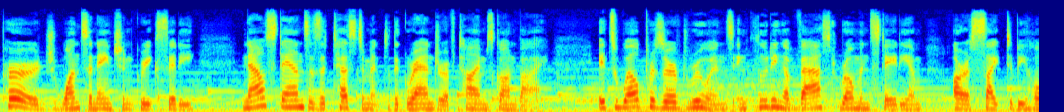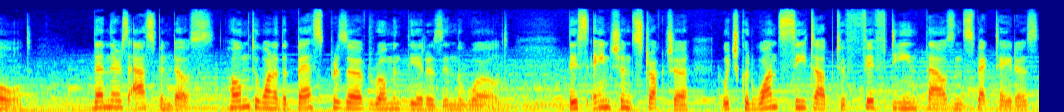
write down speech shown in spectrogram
Perge, once an ancient Greek city, now stands as a testament to the grandeur of times gone by. Its well-preserved ruins, including a vast Roman stadium, are a sight to behold. Then there's Aspendos, home to one of the best preserved Roman theaters in the world. This ancient structure, which could once seat up to 15,000 spectators,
